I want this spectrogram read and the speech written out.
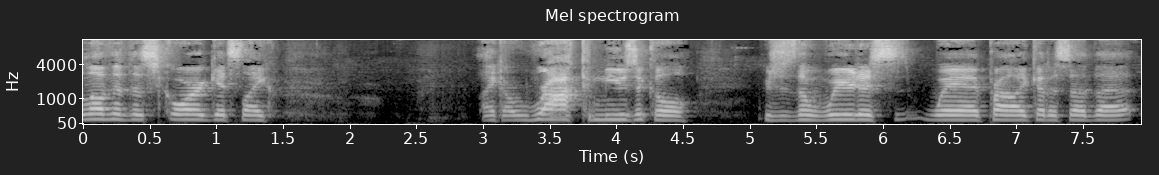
love that the score gets like like a rock musical, which is the weirdest way I probably could have said that.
